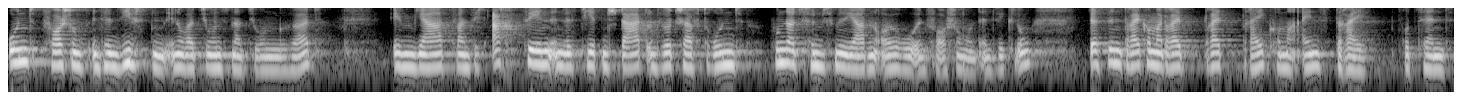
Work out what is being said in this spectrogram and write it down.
und forschungsintensivsten Innovationsnationen gehört. Im Jahr 2018 investierten Staat und Wirtschaft rund 105 Milliarden Euro in Forschung und Entwicklung. Das sind 3,13 Prozent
